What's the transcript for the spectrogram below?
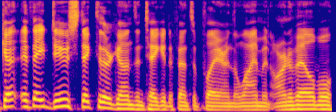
gu- if they do stick to their guns and take a defensive player and the linemen aren't available,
